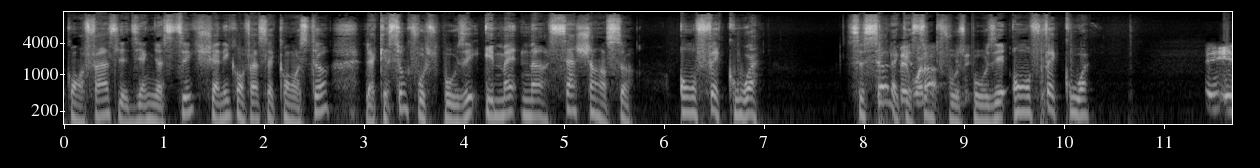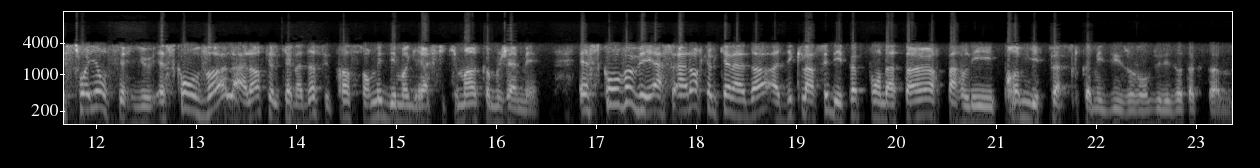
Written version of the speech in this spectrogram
qu'on fasse le diagnostic, je suis tanné qu'on fasse le constat. La question qu'il faut se poser, est maintenant, sachant ça, on fait quoi? C'est ça la question qu'il faut se poser. On fait quoi? Et, soyons sérieux. Est-ce qu'on va, là, alors que le Canada s'est transformé démographiquement comme jamais? Est-ce qu'on va, alors que le Canada a déclassé des peuples fondateurs par les premiers peuples, comme ils disent aujourd'hui les Autochtones?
